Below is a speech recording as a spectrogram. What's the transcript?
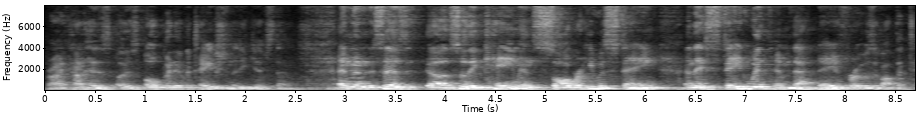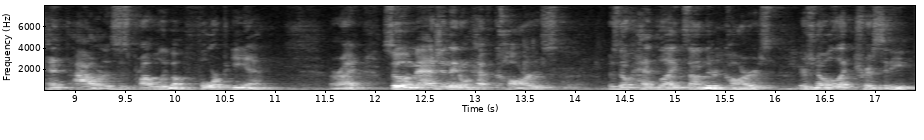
Right? Kind of his, his open invitation that he gives them. And then it says, uh, so they came and saw where he was staying, and they stayed with him that day, for it was about the 10th hour. This is probably about 4 p.m. All right? So imagine they don't have cars, there's no headlights on their cars, there's no electricity,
